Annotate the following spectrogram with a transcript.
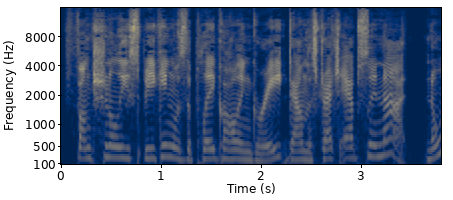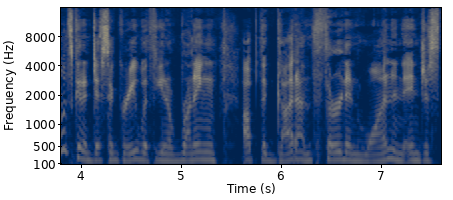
Functionally speaking, was the play calling great down the stretch? Absolutely not. No one's going to disagree with, you know, running up the gut on third and one and, and just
